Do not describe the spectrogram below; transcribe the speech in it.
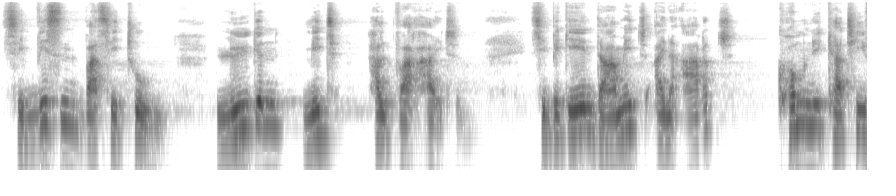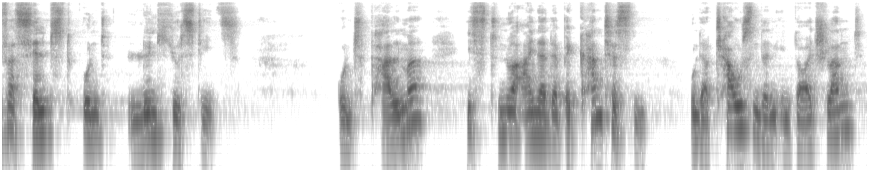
Sie wissen, was sie tun. Lügen mit Halbwahrheiten. Sie begehen damit eine Art kommunikativer Selbst- und Lynchjustiz. Und Palmer ist nur einer der bekanntesten unter Tausenden in Deutschland,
